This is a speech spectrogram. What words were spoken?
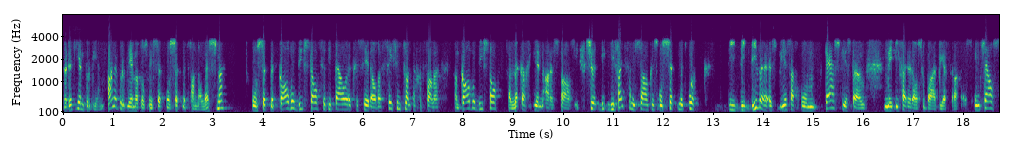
Nou dit is een probleem. Ander probleem wat ons mee sit, ons sit met vandalisme. Ons sit met kabeldiefstal, sit die Power het gesê daar was 26 gevalle van kabeldiefstal, gelukkig een arrestasie. So die die feit van die saak is ons sit met ook die die diewe is besig om Kersfees te hou met die feit dat daar so baie beerkrag is. En selfs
